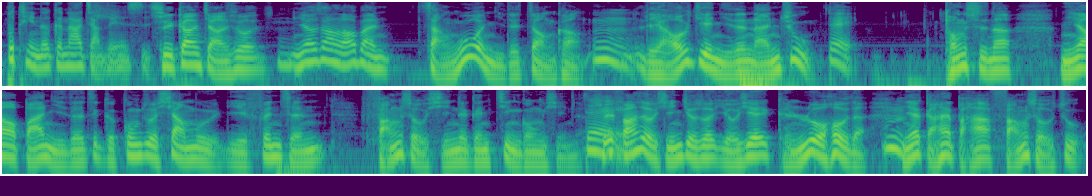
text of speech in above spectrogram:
不停的跟他讲这件事情。所以刚刚讲说，你要让老板。掌握你的状况，嗯，了解你的难处，对。同时呢，你要把你的这个工作项目也分成。防守型的跟进攻型的，所以防守型就是说有些可能落后的，你要赶快把它防守住，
